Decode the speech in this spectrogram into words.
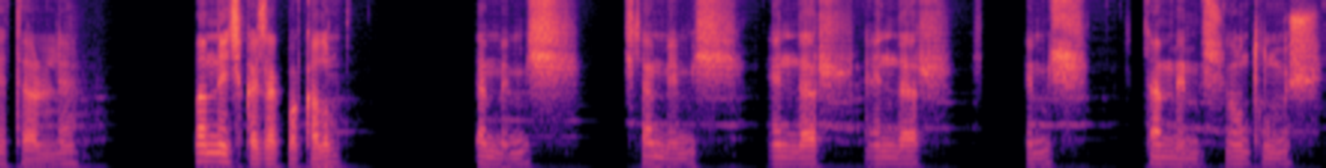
Yeterli. Lan ne çıkacak bakalım. İşlenmemiş. İşlenmemiş. Ender. Ender. İşlenmemiş. İşlenmemiş. Yontulmuş.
